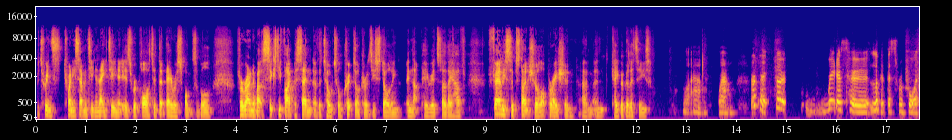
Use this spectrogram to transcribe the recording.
between 2017 and 18 it is reported that they're responsible for around about 65% of the total cryptocurrency stolen in that period so they have fairly substantial operation um, and capabilities wow wow Okay, so readers who look at this report,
